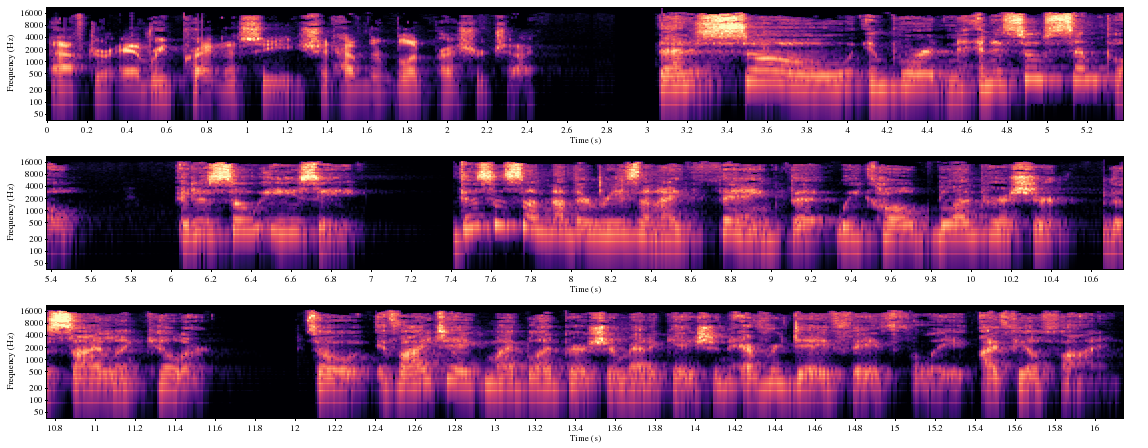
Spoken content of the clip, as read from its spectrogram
after every pregnancy should have their blood pressure checked. That is so important. And it's so simple. It is so easy. This is another reason I think that we call blood pressure the silent killer. So if I take my blood pressure medication every day faithfully, I feel fine.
